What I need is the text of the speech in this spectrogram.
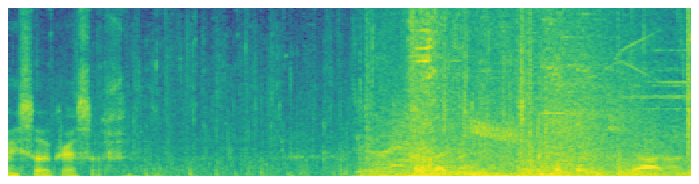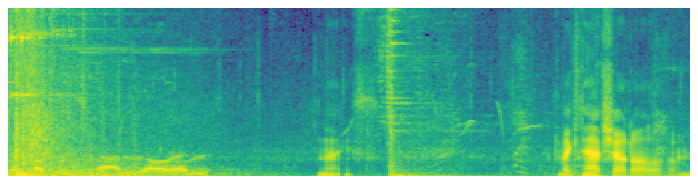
Why so aggressive? Nice. I can half shot all of them.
